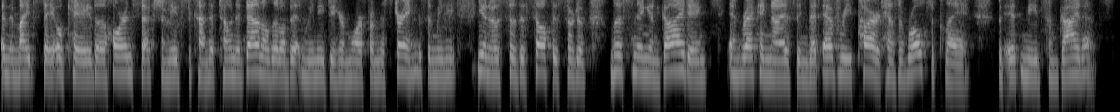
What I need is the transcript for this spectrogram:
And they might say okay the horn section needs to kind of tone it down a little bit and we need to hear more from the strings. And we need you know so the self is sort of listening and guiding and recognizing that every part has a role to play but it needs some guidance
